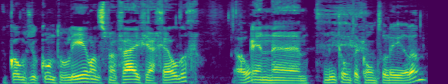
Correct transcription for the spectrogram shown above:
dan komen ze controleren, want het is maar vijf jaar geldig. Oh. En Wie komt er controleren dan?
